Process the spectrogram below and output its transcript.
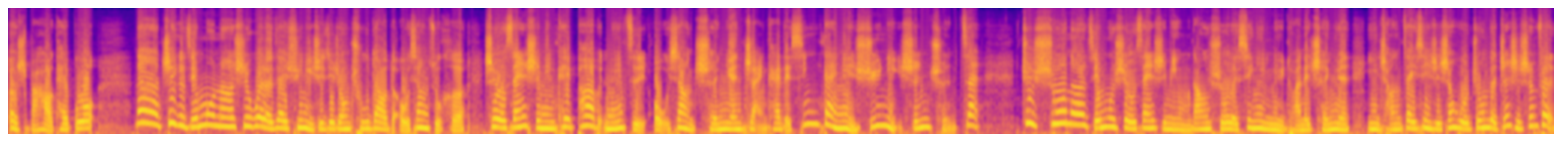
二十八号开播。那这个节目呢，是为了在虚拟世界中出道的偶像组合，是由三十名 K-pop 女子偶像成员展开的新概念虚拟生存战。据说呢，节目是由三十名我们刚刚说的幸运女团的成员隐藏在现实生活中的真实身份，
